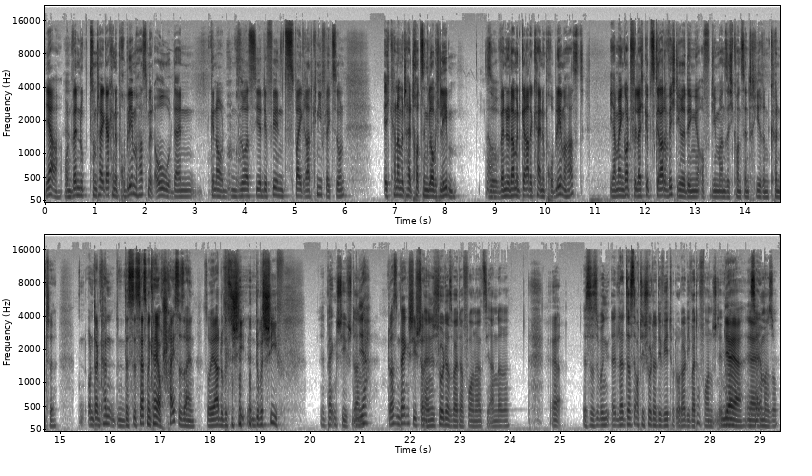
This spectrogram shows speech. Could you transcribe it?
ja, und Ja. wenn du zum Teil gar keine Probleme hast mit, oh, dein, genau, sowas hier, dir fehlen zwei Grad Knieflexion, ich kann damit halt trotzdem, glaube ich, leben. So, wenn du damit gerade keine Probleme hast, ja, mein Gott, vielleicht gibt es gerade wichtigere Dinge, auf die man sich konzentrieren könnte. Und dann kann, das Assessment kann ja auch scheiße sein. So, ja, du bist, schie du bist schief. Beckenschiefstand. Ja, du hast einen Beckenschiefstand. Deine Schulter ist weiter vorne als die andere. Ja. Ist das übrigens, äh, das ist auch die Schulter, die wehtut, oder? Die weiter vorne steht. Ja, oder? ja, Ist ja, ja, ja. immer so.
